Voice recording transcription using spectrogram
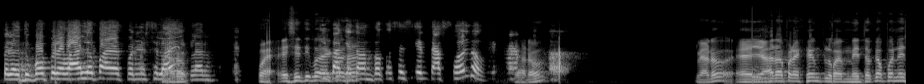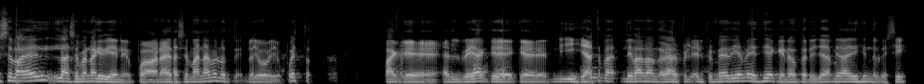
pero tú puedes probarlo para ponérselo a él, claro. Pues ese tipo de y para que tampoco se sienta solo. Claro. Claro. Eh, ahora, por ejemplo, pues me toca ponérselo a él la semana que viene. Pues ahora esta semana me lo, lo llevo yo puesto para que él vea que, que y ya le va dando. El primer día me decía que no, pero ya me va diciendo que sí.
